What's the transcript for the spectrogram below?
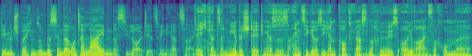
dementsprechend so ein bisschen darunter leiden, dass die Leute jetzt weniger Zeit ja, haben. Ich kann es an mir bestätigen. Also das Einzige, was ich an Podcasts noch höre, ist eure, einfach um äh,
